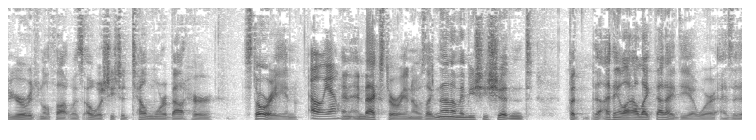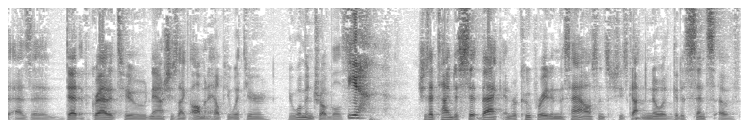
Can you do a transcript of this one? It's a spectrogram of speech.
your original thought was, oh well, she should tell more about her story and oh yeah, and, and backstory. And I was like, no, no, maybe she shouldn't. But I think I I like that idea where as a as a debt of gratitude, now she's like, oh, I'm going to help you with your your woman troubles. yeah, She's had time to sit back and recuperate in this house, and so she's gotten to know a get a sense of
